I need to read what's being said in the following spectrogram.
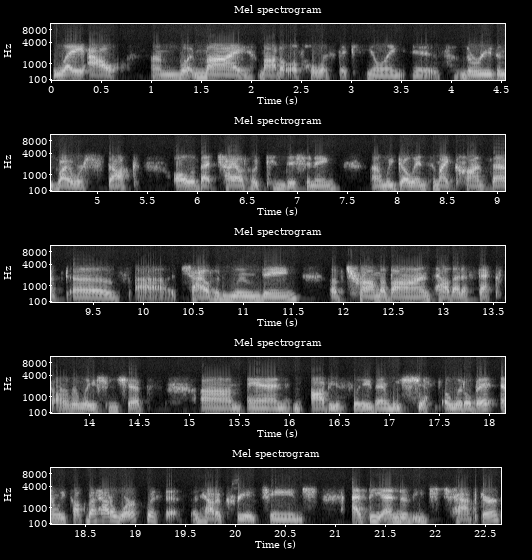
lay out um, what my model of holistic healing is, the reasons why we're stuck, all of that childhood conditioning. Um, we go into my concept of uh, childhood wounding, of trauma bonds, how that affects our relationships. Um, and obviously, then we shift a little bit and we talk about how to work with this and how to create change at the end of each chapter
